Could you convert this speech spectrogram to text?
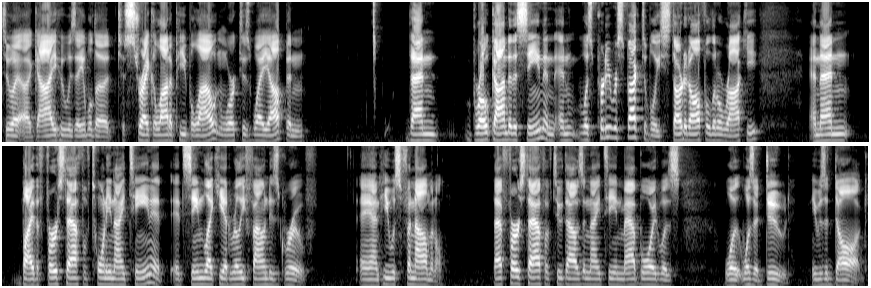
to a, a guy who was able to to strike a lot of people out and worked his way up and then broke onto the scene and, and was pretty respectable. He started off a little rocky, and then by the first half of 2019, it, it seemed like he had really found his groove, and he was phenomenal. That first half of 2019, Matt Boyd was was, was a dude. He was a dog,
